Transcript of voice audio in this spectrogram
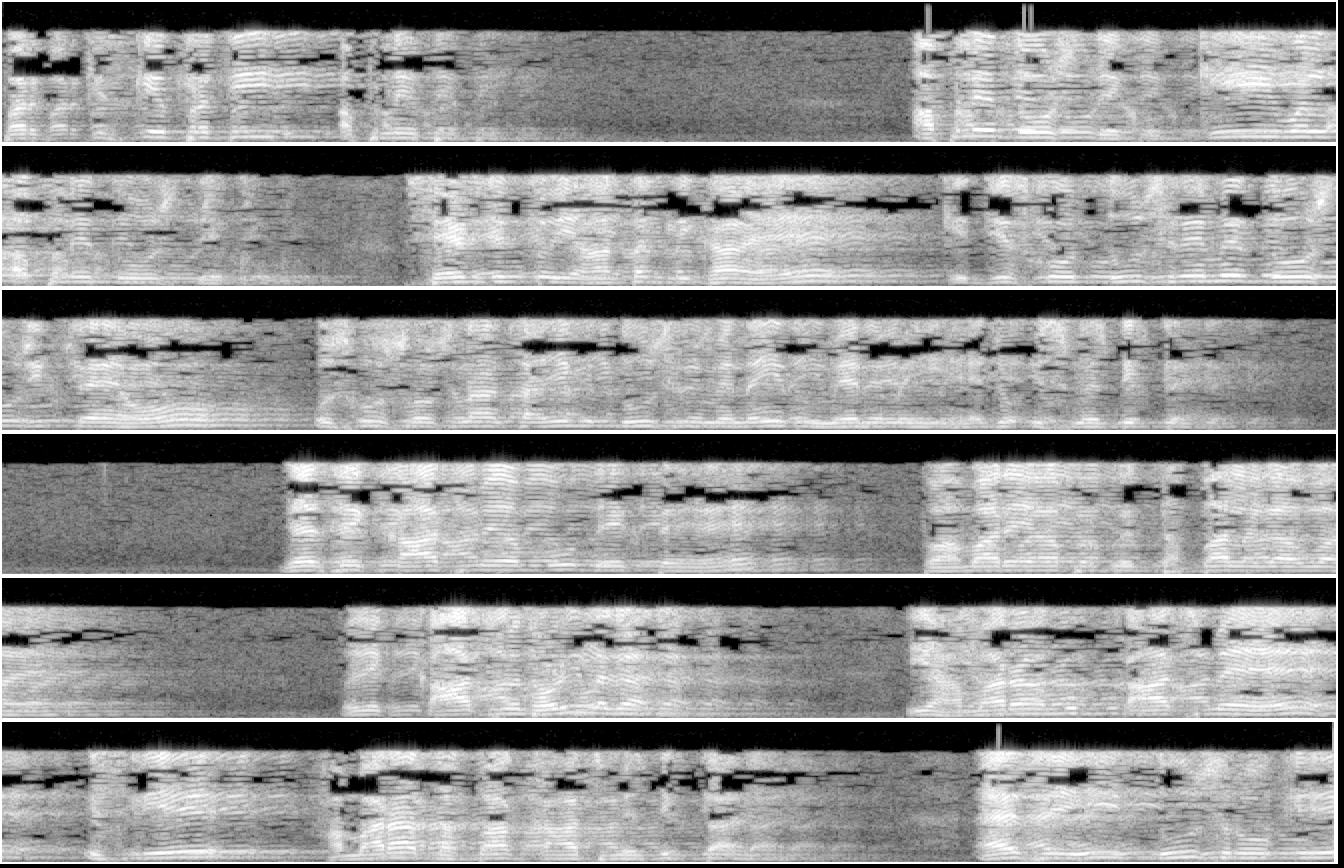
पर किसके प्रति? अपने प्रति। अपने दोष देखो, केवल अपने दोष देखो। सेठ जी तो यहाँ तक लिखा है कि जिसको दूसरे में दोष दिखते हो उसको सोचना चाहिए कि दूसरे में नहीं तो मेरे में ही है जो इसमें दिखते हैं। जैसे कांच में हम मुँह देखते हैं तो हमारे यहाँ पर कोई धब्बा लगा हुआ है। तो ये कांच में थोड़ी लगा है। ये हमारा मुख कांच में है, इसलिए हमारा धब्बा कांच में दिखता है। ऐसे ही दूसरों के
